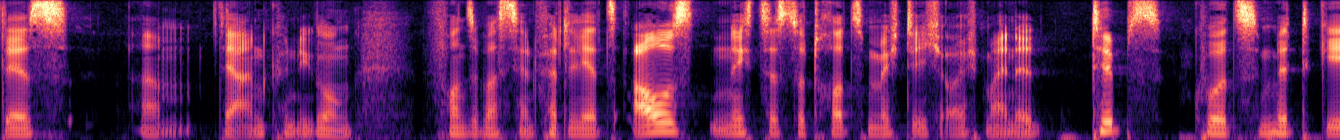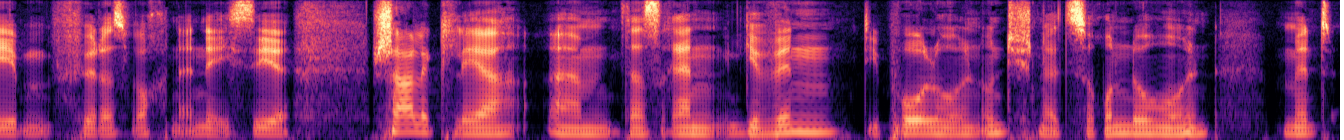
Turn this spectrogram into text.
des, ähm, der Ankündigung von Sebastian Vettel jetzt aus. Nichtsdestotrotz möchte ich euch meine Tipps kurz mitgeben für das Wochenende. Ich sehe Charles Leclerc ähm, das Rennen gewinnen, die Pole holen und die schnellste Runde holen mit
